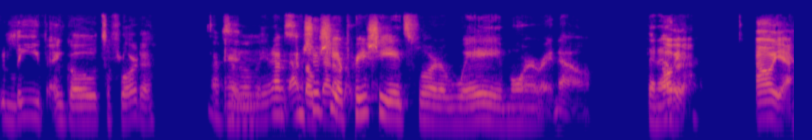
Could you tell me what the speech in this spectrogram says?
leave and go to Florida Absolutely. And, I'm, I'm sure she appreciates Florida way more right now than ever. Oh, yeah. Oh, yeah.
